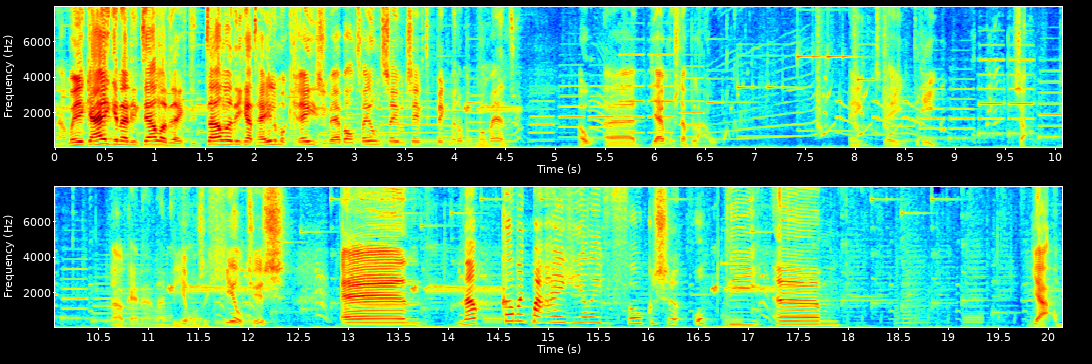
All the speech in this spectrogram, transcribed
Nou, moet je kijken naar die teller. Die teller die gaat helemaal crazy. We hebben al 277 Pikmin op het moment. Oh, uh, jij moest naar blauw. 1, 2, 3. Oké, nou, dan hebben we hier onze geeltjes. En nou kan ik me eigenlijk heel even focussen op die... Um... Ja, op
